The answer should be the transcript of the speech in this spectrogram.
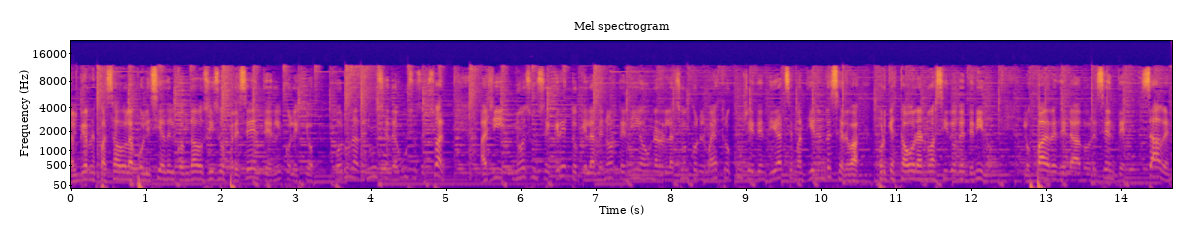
El viernes pasado la policía del condado se hizo presente en el colegio por una denuncia de abuso sexual. Allí no es un secreto que la menor tenía una relación con el maestro cuya identidad se mantiene en reserva porque hasta ahora no ha sido detenido. Los padres de la adolescente saben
